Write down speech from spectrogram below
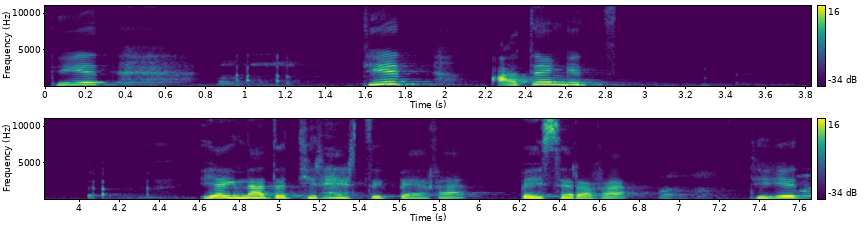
Тэгээд тэгээд одоо ингээд яг надад тэр хайрцаг байгаа байсаар байгаа. Тэгээд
